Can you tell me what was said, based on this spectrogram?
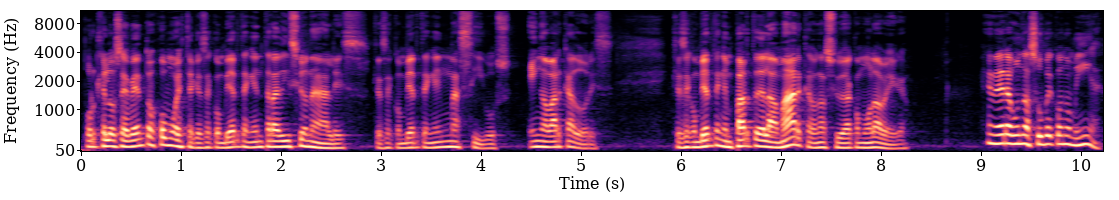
Porque los eventos como este, que se convierten en tradicionales, que se convierten en masivos, en abarcadores, que se convierten en parte de la marca de una ciudad como La Vega, generan una subeconomía.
